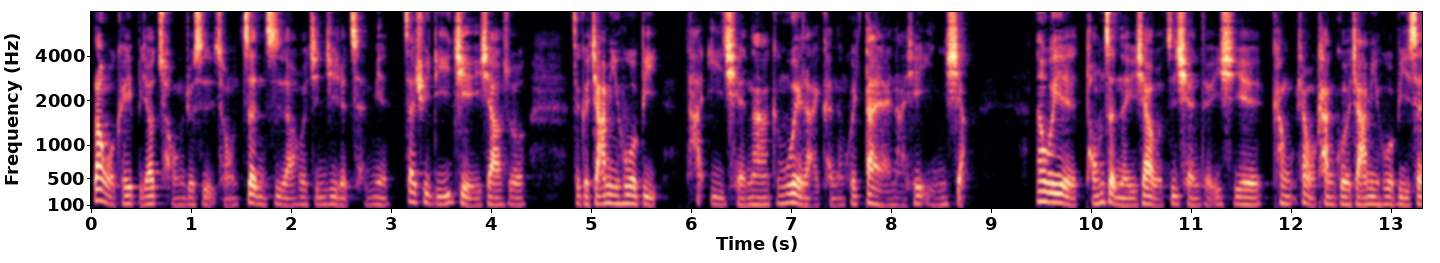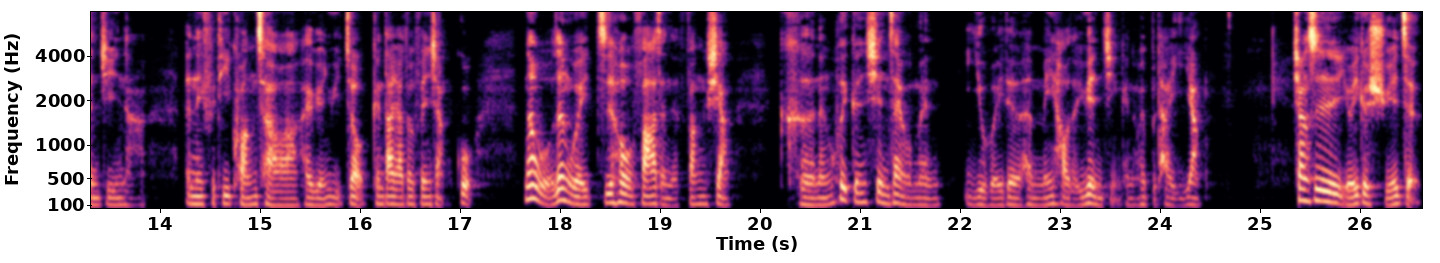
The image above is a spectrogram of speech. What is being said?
让我可以比较从就是从政治啊或经济的层面再去理解一下说这个加密货币它以前啊跟未来可能会带来哪些影响。那我也统整了一下我之前的一些看像我看过加密货币圣经啊 NFT 狂潮啊还有元宇宙跟大家都分享过。那我认为之后发展的方向可能会跟现在我们以为的很美好的愿景可能会不太一样。像是有一个学者。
